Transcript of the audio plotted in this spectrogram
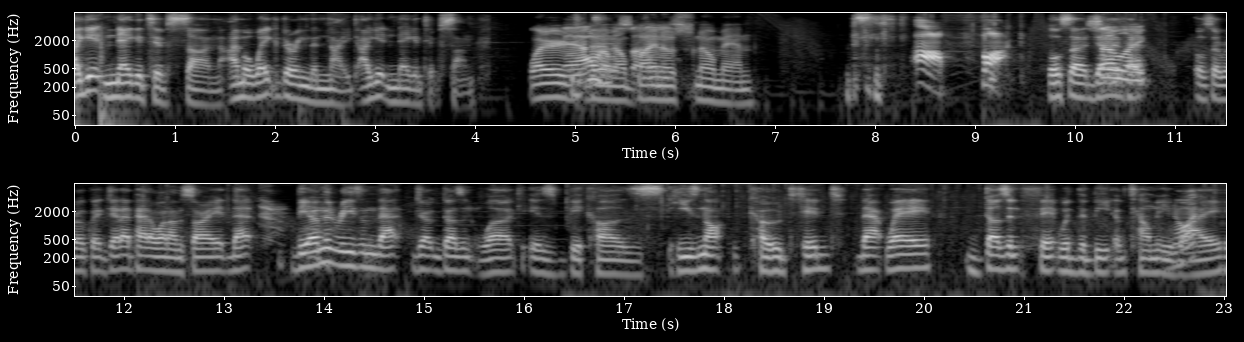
I get negative sun. I'm awake during the night. I get negative sun. Whiter Yeah, I than an albino is. snowman. Oh fuck! also, Jedi. So, Pa- like- also, real quick, Jedi Padawan. I'm sorry that the only reason that joke doesn't work is because he's not coded that way. Doesn't fit with the beat of "Tell Me You know? Why,"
